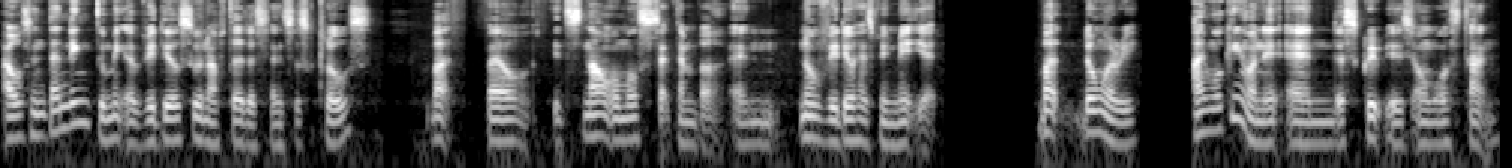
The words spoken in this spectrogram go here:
I was intending to make a video soon after the census closed, but well, it's now almost September and no video has been made yet. But don't worry, I'm working on it and the script is almost done.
